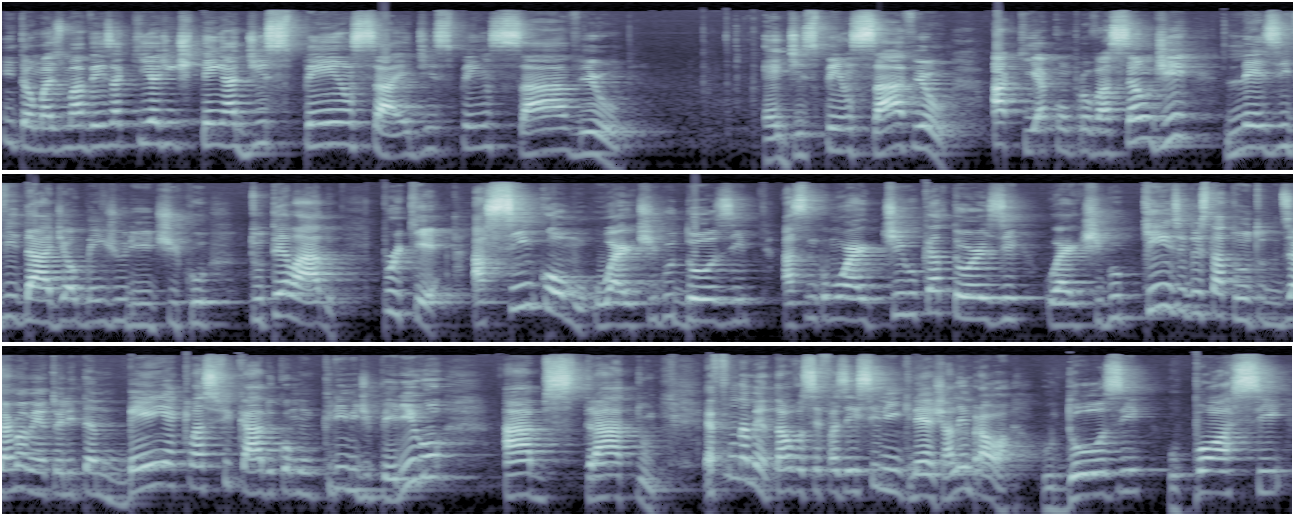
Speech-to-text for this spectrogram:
Então, mais uma vez, aqui a gente tem a dispensa, é dispensável. É dispensável aqui a comprovação de lesividade ao bem jurídico tutelado. Porque, assim como o artigo 12, assim como o artigo 14, o artigo 15 do Estatuto do Desarmamento, ele também é classificado como um crime de perigo abstrato. É fundamental você fazer esse link, né? Já lembrar, ó, o 12, o posse,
